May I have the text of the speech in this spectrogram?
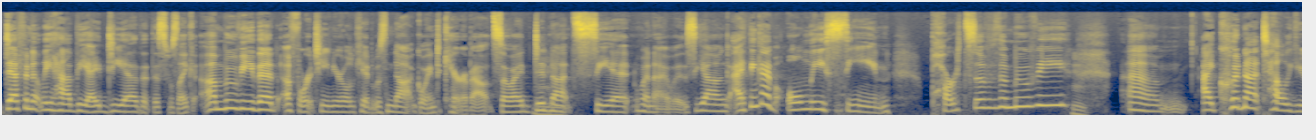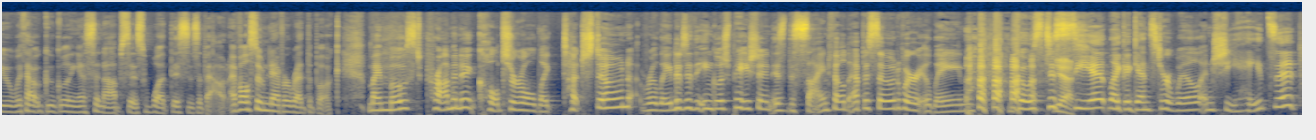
definitely had the idea that this was like a movie that a 14 year old kid was not going to care about. So I did mm-hmm. not see it when I was young. I think I've only seen parts of the movie. Hmm. Um, I could not tell you without Googling a synopsis what this is about. I've also never read the book. My most prominent cultural like touchstone related to the English patient is the Seinfeld episode where Elaine goes to Yes. see it like against her will and she hates it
